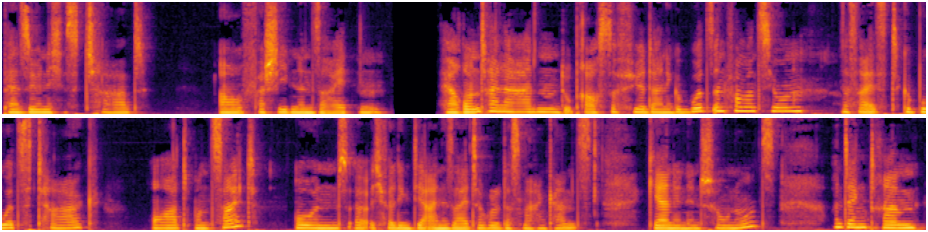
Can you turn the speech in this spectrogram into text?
persönliches Chart auf verschiedenen Seiten herunterladen. Du brauchst dafür deine Geburtsinformationen, das heißt Geburtstag, Ort und Zeit. Und äh, ich verlinke dir eine Seite, wo du das machen kannst, gerne in den Show Notes. Und denk dran,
